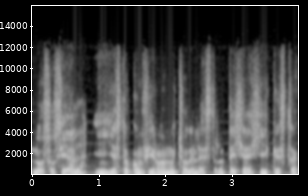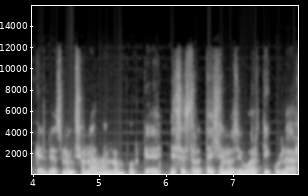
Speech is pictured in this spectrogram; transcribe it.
lo social. Y esto confirma mucho de la estrategia de HIC esta que les mencionaba, ¿no? Porque esa estrategia nos llevó a articular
